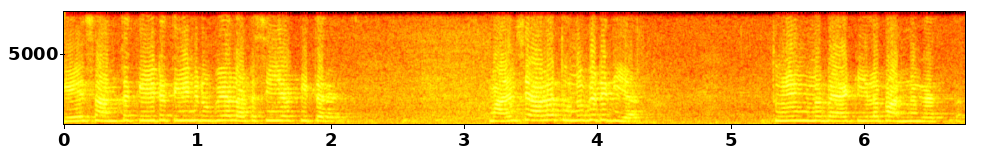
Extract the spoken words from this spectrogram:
ගේ සන්තකේට තියෙන රුපියල් 800ක් විතරයි මල් ශාලා තුනකට ගියා. තුනෙන්ම බෑ කියලා පන්න ගත්තා.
